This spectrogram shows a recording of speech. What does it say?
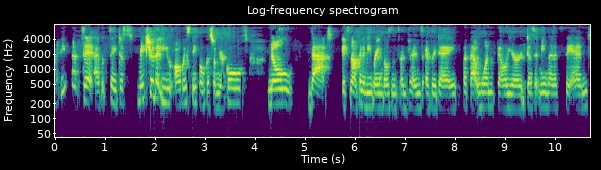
I think that's it. I would say just make sure that you always stay focused on your goals. Know that it's not going to be rainbows and sunshines every day, but that one failure doesn't mean that it's the end.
